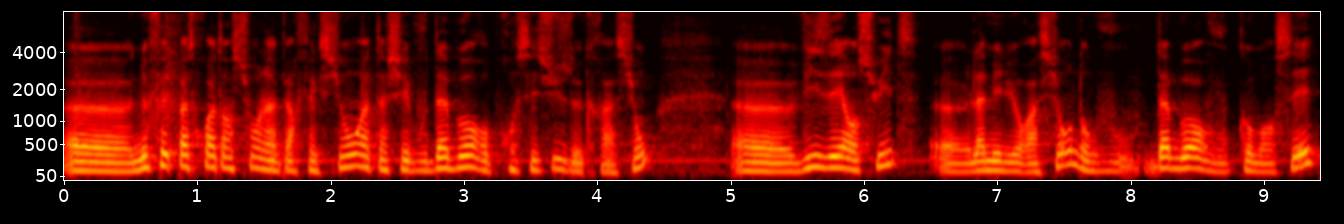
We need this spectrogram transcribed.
Euh, ne faites pas trop attention à l'imperfection, attachez-vous d'abord au processus de création, euh, visez ensuite l'amélioration, donc vous d'abord vous commencez,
